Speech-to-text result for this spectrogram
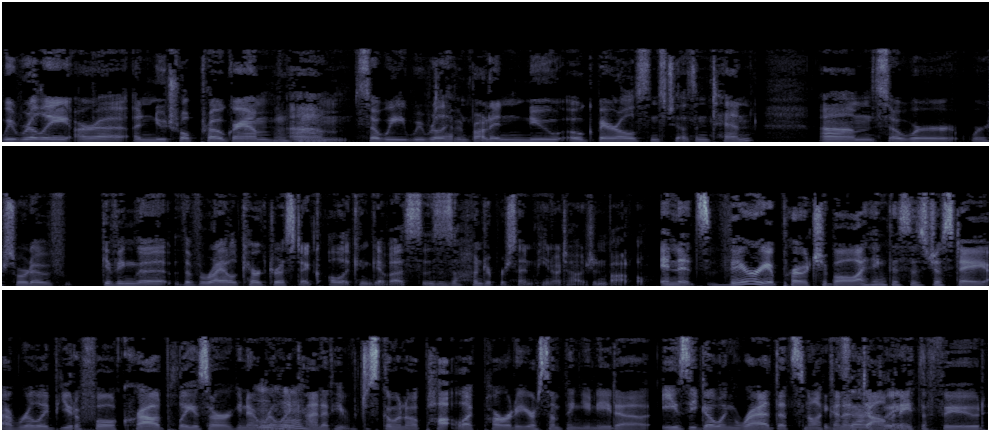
We really are a, a neutral program, um, so we, we really haven't brought in new oak barrels since 2010. Um, so we're we're sort of giving the the varietal characteristic all it can give us. So this is 100% Pinotage in bottle. and it's very approachable. I think this is just a, a really beautiful crowd pleaser. You know, really Mm-hmm. kind of if you're just going to a potluck party or something, you need a easygoing red that's not going to Exactly. dominate the food.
